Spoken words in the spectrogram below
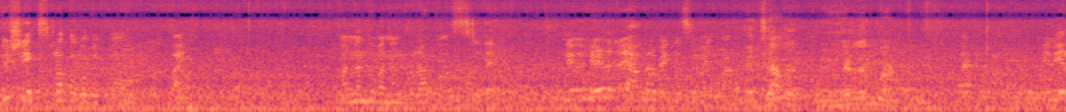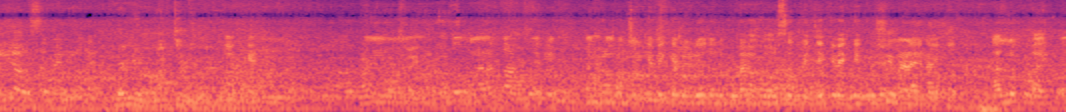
ಫಿಶ್ ಎಕ್ಸ್ಟ್ರಾ ತಗೋಬೇಕು ನಾವು. ಫೈನ್ ಒಂದೊಂದು ಒಂದೊಂದು ಥರ ಕಾಸ್ಟ್ ಇದೆ. ನೀವು ಹೇಳಿದ್ರೆ ಯಾವ ಥರ ಬೇಕು ಎಕ್ಸಾಕ್ಟ್ ಮಾಡ್ತೀವಿ. ನೀವು ಎಲ್ಲಿ ಅವರು ಸರ್ ಬೆಂಗಳೂರೇ? Bengaluru okay Nalanda aquarium. G K K ವಿಡಿಯೋದಲ್ಲೂ ಕೂಡ ನಾವು ತೋರಿಸಿದ್ವಿ. ಜಿ ಕೆ ಕೆ ಕೃಷಿ ಮೇಳ ಏನಾಯಿತು? ಅಲ್ಲೂ ಕೂಡ ಇತ್ತು.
